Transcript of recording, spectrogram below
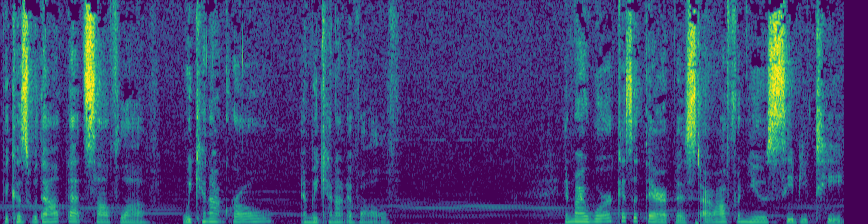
because without that self love, we cannot grow and we cannot evolve. In my work as a therapist, I often use CBT,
